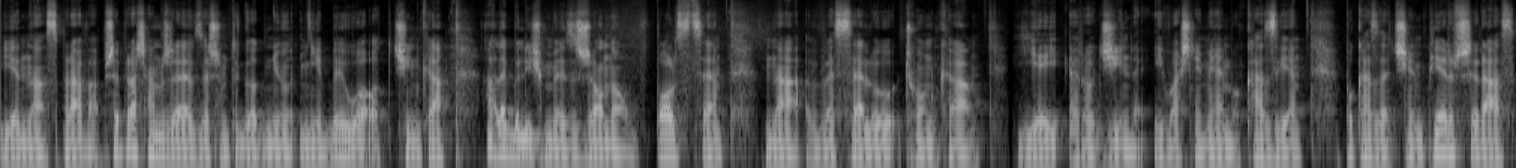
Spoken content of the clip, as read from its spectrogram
Jedna sprawa. Przepraszam, że w zeszłym tygodniu nie było odcinka, ale byliśmy z żoną w Polsce na weselu członka jej rodziny i właśnie miałem okazję pokazać się pierwszy raz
